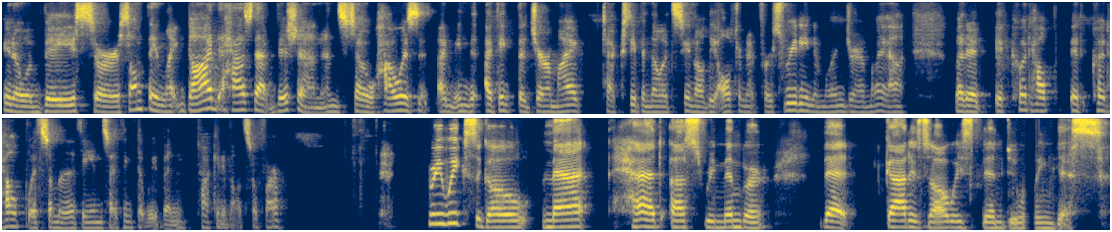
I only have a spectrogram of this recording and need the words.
you know a vase or something like God has that vision. And so how is it? I mean, I think the Jeremiah text, even though it's you know the alternate first reading and we're in Jeremiah, but it it could help. It could help with some of the themes I think that we've been talking about so far. Three weeks ago, Matt had us remember that God has always been doing this.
